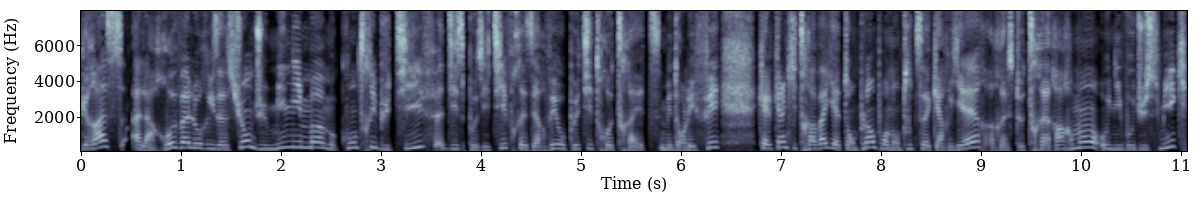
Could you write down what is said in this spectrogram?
grâce à la revalorisation du minimum contributif, dispositif réservé aux petites retraites. Mais dans les faits, quelqu'un qui travaille à temps plein pendant toute sa carrière reste très rarement au niveau du SMIC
